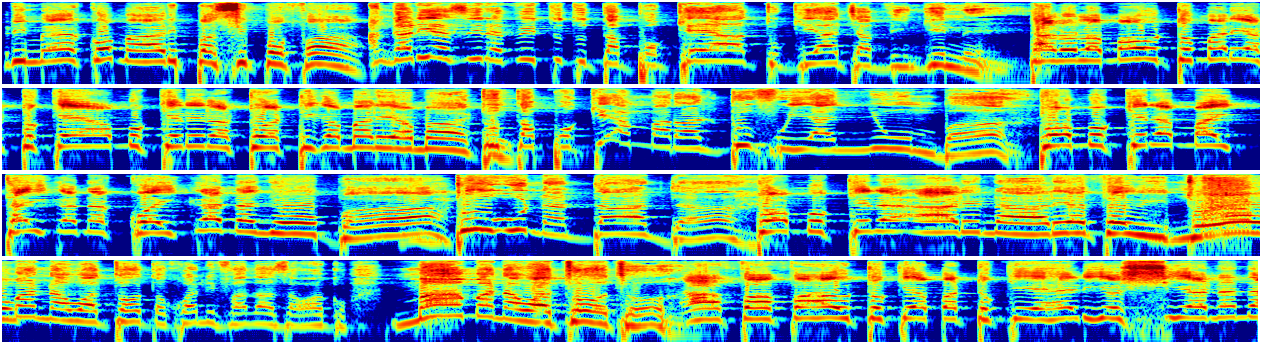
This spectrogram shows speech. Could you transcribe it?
limewekwa mahali pasipofaa. Angalia zile vitu tutapokea tukiacha vingine. tarora maundu maria tukeamukirira twatiga maria mangi tutapokea maradufu ya nyumba. Twamukire maita igana kwa igana nyumba. Ndugu na dada. Twamukire ari na ari athe witu. Mama na watoto kwani fadhaza wako? Mama na watoto. Ababa hau tukiamba tukieherio ciana na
